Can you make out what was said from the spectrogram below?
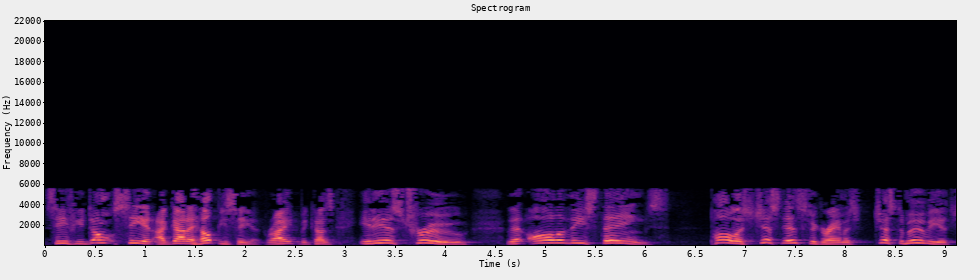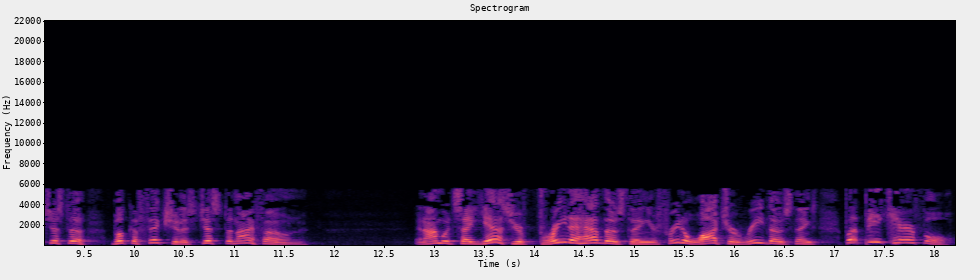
See, if you don't see it, I've got to help you see it, right? Because it is true that all of these things, Paul, it's just Instagram, it's just a movie, it's just a book of fiction, it's just an iPhone. And I would say, yes, you're free to have those things, you're free to watch or read those things, but be careful.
